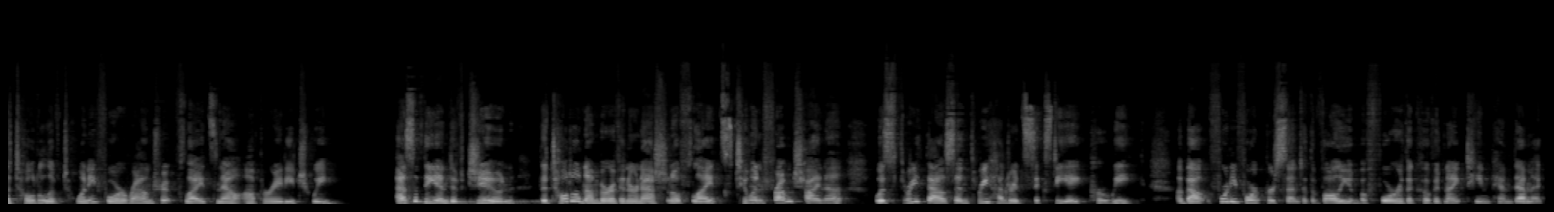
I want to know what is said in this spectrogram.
a total of 24 round trip flights now operate each week. As of the end of June, the total number of international flights to and from China was 3,368 per week, about 44% of the volume before the COVID 19 pandemic,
